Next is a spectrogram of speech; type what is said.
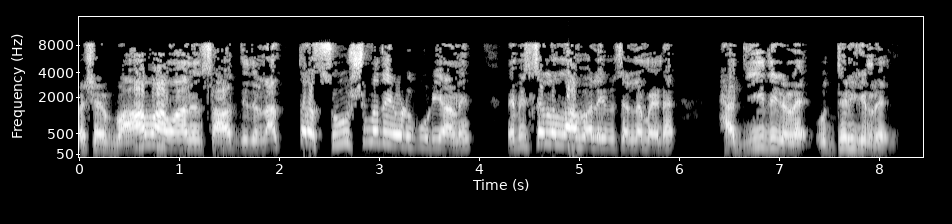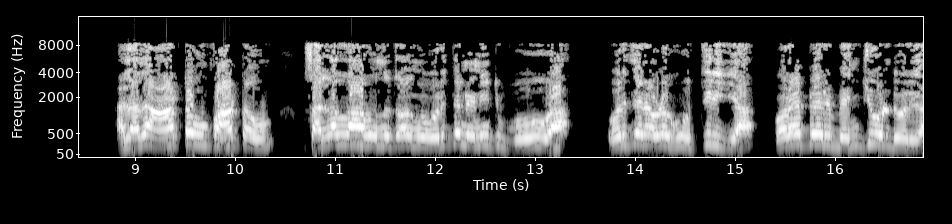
പക്ഷെ വാവാവാനും സാധ്യതയുണ്ട് അത്ര സൂക്ഷ്മതയോട് കൂടിയാണ് നബി സല്ലല്ലാഹു അലൈഹി വസ്ലമയുടെ ഹജീദുകളെ ഉദ്ധരിക്കുന്നത്. അല്ലാതെ ആട്ടവും പാട്ടവും സല്ലല്ലാഹു എന്ന് തോന്നുന്നു ഒരുത്തൻ എണീറ്റ് പോവുക ഒരുത്തൻ അവിടെ കുത്തിരിക്കുക കുറെ പേര് ബെഞ്ച് കൊണ്ടുവരിക.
